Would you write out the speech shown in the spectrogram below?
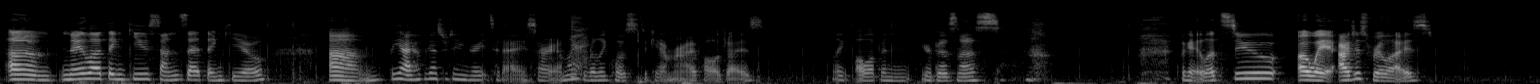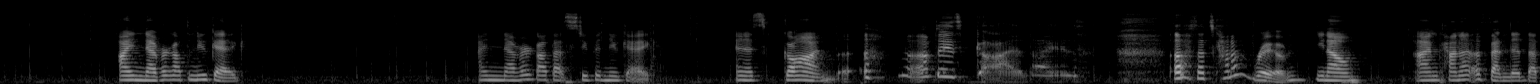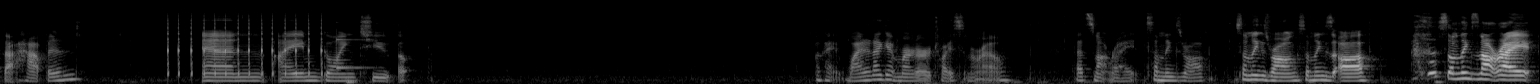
Um, Nayla, thank you. Sunset, thank you. Um, but yeah, I hope you guys are doing great today. Sorry, I'm like really close to the camera. I apologize. Like all up in your business. okay, let's do. Oh wait, I just realized. I never got the nuke egg. I never got that stupid nuke egg. And it's gone. The update's gone. I... Oh, that's kind of rude. You know, I'm kind of offended that that happened. And I'm going to... Oh. Okay, why did I get murder twice in a row? That's not right. Something's wrong. Something's wrong. Something's off. Something's not right.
